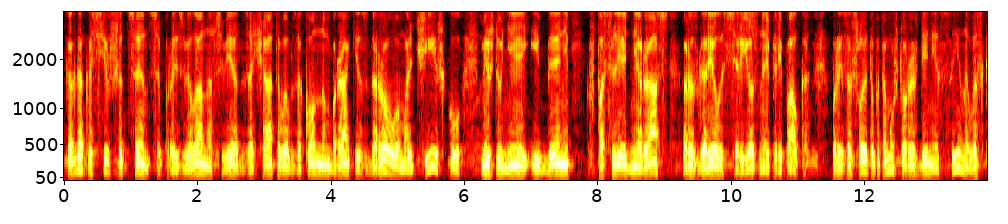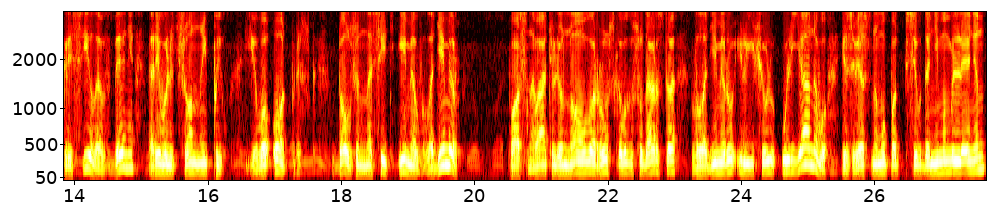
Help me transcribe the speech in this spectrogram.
Когда кассирша Ценце произвела на свет зачатого в законном браке здорового мальчишку, между ней и Бенни в последний раз разгорелась серьезная перепалка. Произошло это потому, что рождение сына воскресило в Бенни революционный пыл. Его отпрыск должен носить имя Владимир – по основателю нового русского государства Владимиру Ильичу Ульянову, известному под псевдонимом Ленин.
